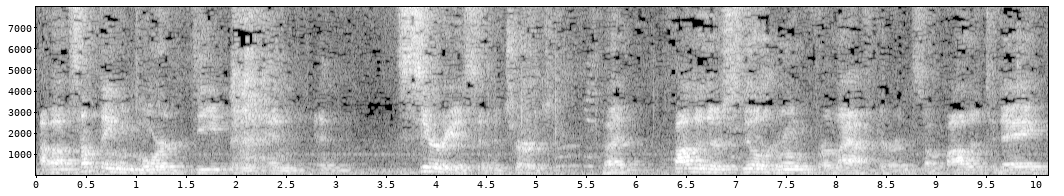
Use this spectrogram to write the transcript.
about something more deep and, and, and serious in the church. But Father, there's still room for laughter. And so, Father, today,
